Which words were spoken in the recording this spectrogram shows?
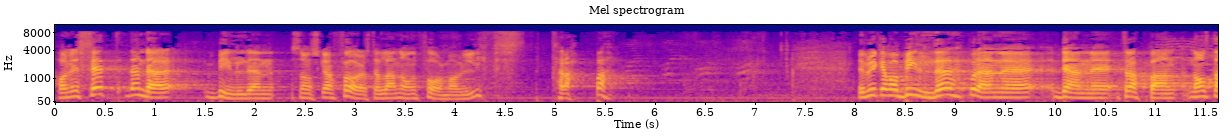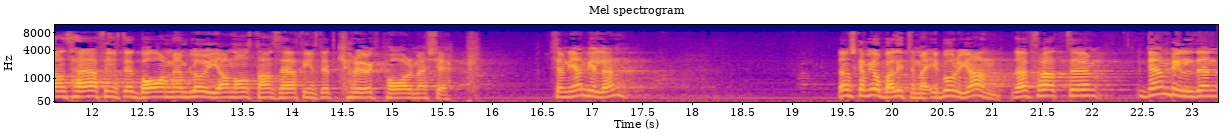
Har ni sett den där bilden som ska föreställa någon form av livstrappa? Det brukar vara bilder på den, eh, den eh, trappan. Någonstans här finns det ett barn med en blöja, någonstans här finns det ett krökt par med käpp. Känner ni igen bilden? Den ska vi jobba lite med i början, därför att eh, den bilden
